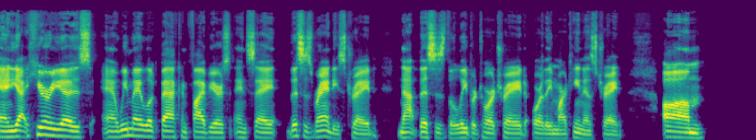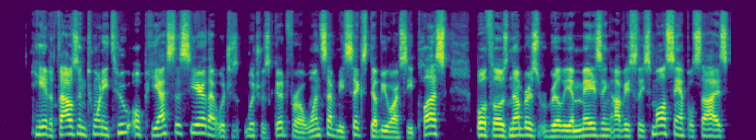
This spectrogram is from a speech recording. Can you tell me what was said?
And yet here he is, and we may look back in five years and say this is Randy's trade, not this is the Liberatore trade or the Martinez trade. Um, he had 1022 OPS this year, that which which was good for a 176 WRC plus. Both those numbers really amazing. Obviously, small sample size,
